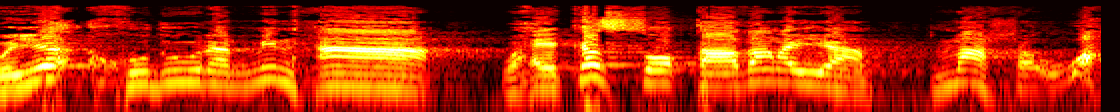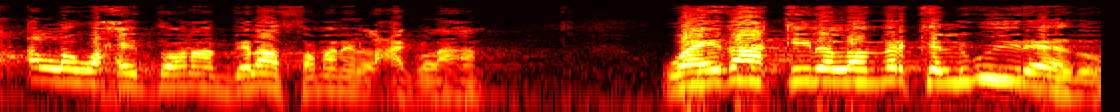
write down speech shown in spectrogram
waya'khuduuna minhaa. Waxay ka soo qaadanayaan maasha wax alla waxay doonaan bilaa amanin lacag la'aan waidaa qiila lahu marka lagu yidhaahdo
